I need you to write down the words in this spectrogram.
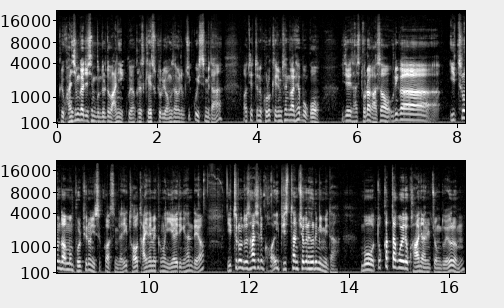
그리고 관심 가지신 분들도 많이 있고요. 그래서 계속적으로 영상을 좀 찍고 있습니다. 어쨌든 그렇게 좀 생각을 해보고 이제 다시 돌아가서 우리가 이트론도 한번 볼 필요는 있을 것 같습니다. 이 더 다이내믹한 건 이해야 되긴 한데요. 이트론도 사실은 거의 비슷한 최근의 흐름입니다. 뭐 똑같다고 해도 과언이 아닐 정도의 흐름.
